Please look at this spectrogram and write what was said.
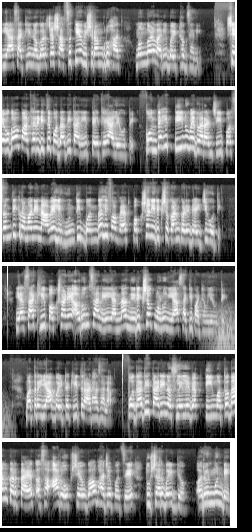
यासाठी नगरच्या शासकीय विश्रामगृहात मंगळवारी बैठक झाली. शेवगाव पाथर्डीचे पदाधिकारी तेथे आले होते. कोणत्याही तीन उमेदवारांची पसंती क्रमाने नावे लिहून ती बंद लिफाफ्यात पक्ष निरीक्षकांकडे द्यायची होती. यासाठी पक्षाने अरुण साने यांना निरीक्षक म्हणून यासाठी पाठवले होते. मात्र या बैठकीत राढा झाला. पदाधिकारी नसलेले व्यक्ती मतदान करतायत असा आरोप शेवगाव भाजपचे तुषार वैद्य अरुण मुंडे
